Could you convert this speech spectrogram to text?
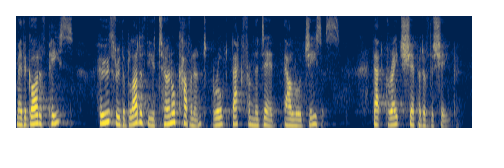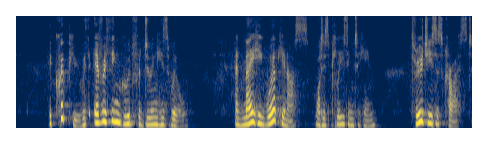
May the God of peace, who through the blood of the eternal covenant brought back from the dead our Lord Jesus, that great shepherd of the sheep, equip you with everything good for doing his will, and may he work in us what is pleasing to him, through Jesus Christ,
